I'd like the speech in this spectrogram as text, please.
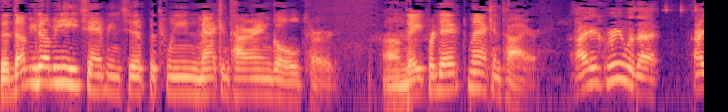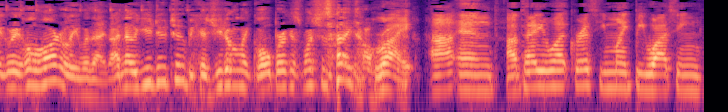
the WWE Championship between McIntyre and Goldberg. Um, they predict McIntyre. I agree with that. I agree wholeheartedly with that. I know you do too because you don't like Goldberg as much as I do. Right. Uh, and I'll tell you what, Chris, you might be watching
